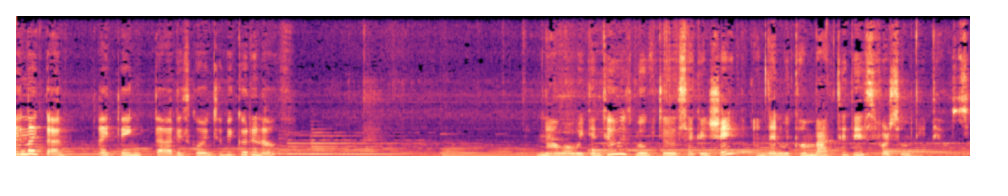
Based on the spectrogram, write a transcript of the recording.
I like that. I think that is going to be good enough. Now what we can do is move to the second shape and then we come back to this for some details.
